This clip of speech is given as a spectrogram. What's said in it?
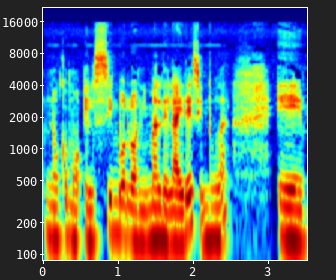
no como el símbolo animal del aire, sin duda. Eh,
